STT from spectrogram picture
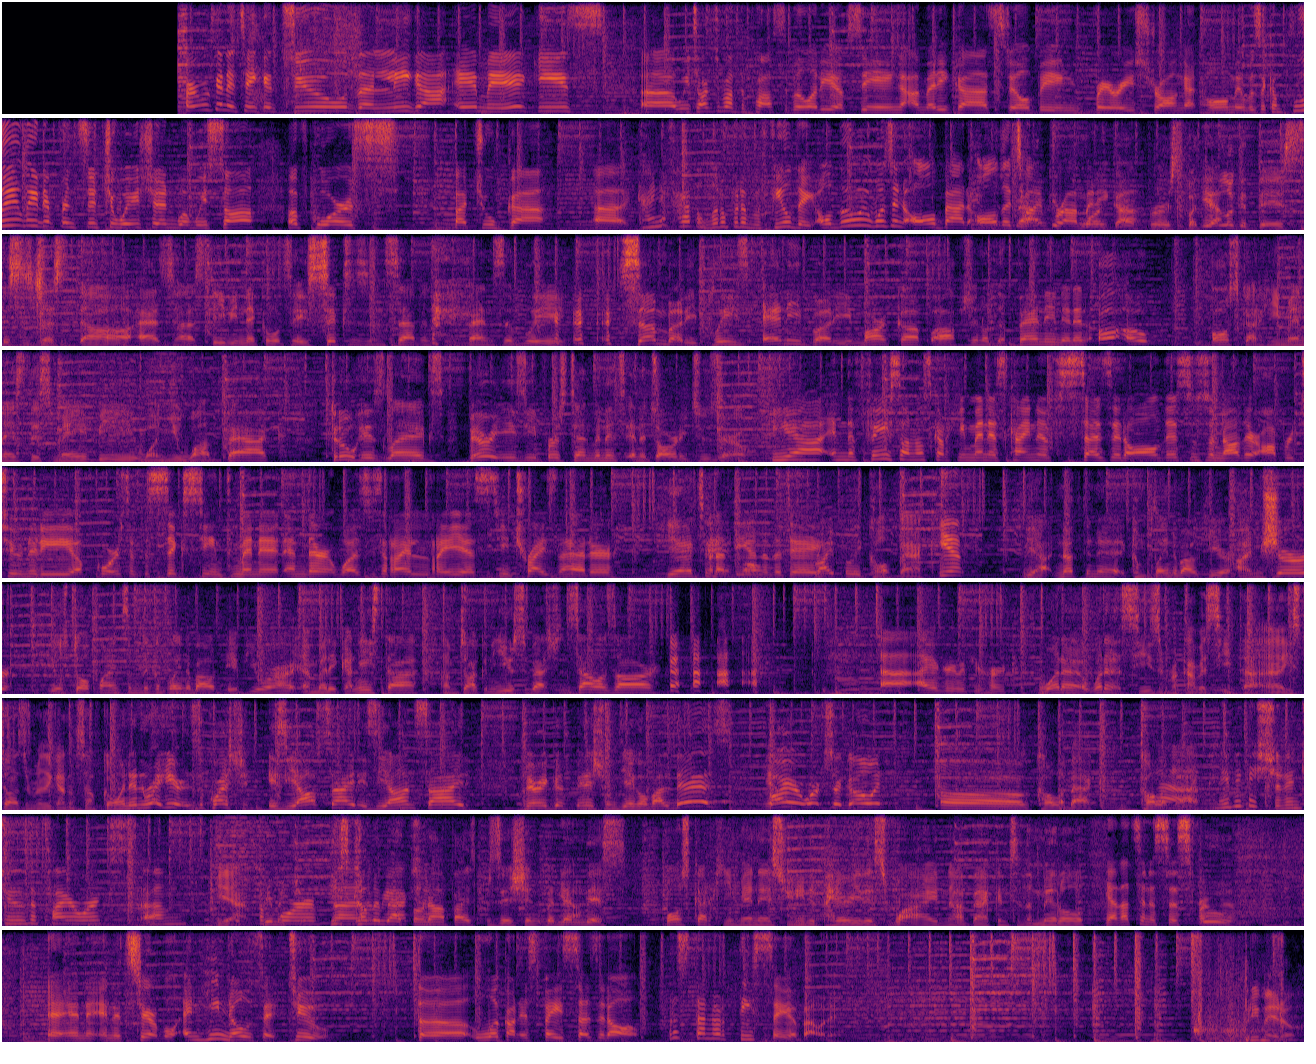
Are we're going to take it to the Liga MX. Uh, we talked about the possibility of seeing America still being very strong at home. It was a completely different situation when we saw, of course, Pachuca uh, kind of have a little bit of a field day, although it wasn't all bad all the time for America. First, but Yeah. then look at this. This is just, uh, as uh, Stevie Nicol say, sixes and sevens defensively. Somebody, please, anybody, mark up optional defending, and then uh oh, Oscar Jimenez. This may be one you want back. Through his legs, very easy. First 10 minutes, and it's already 2-0. Yeah, and the face on Oscar Jimenez kind of says it all. This is another opportunity, of course, at the 16th minute, and there it was. Israel Reyes, he tries the header. Yeah, it's a But at the end of the day- rightfully called back. Yep. Yeah, nothing to complain about here. I'm sure you'll still find something to complain about if you are Americanista. I'm talking to you, Sebastian Salazar. Uh, I agree with you, Herc. What a what a season for Cabecita. Uh, he still hasn't really got himself going. And right here is the question: Is he offside? Is he onside? Very good finish from Diego Valdés. Fireworks are going. Oh, call it back. Call it back. maybe they shouldn't do the fireworks. Um, Yeah, before premature. He's the coming back from an offside position. But then Yeah. this, Oscar Jimenez, you need to parry this wide, not back into the middle. Yeah, that's an assist from Ooh. him. And, and it's terrible. And he knows it too. The look on his face says it all. What does Tano Ortiz say about it? Primero,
